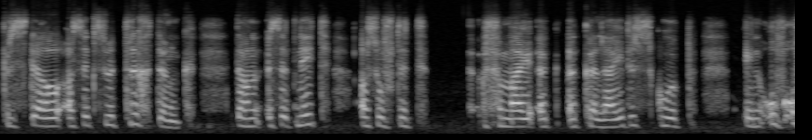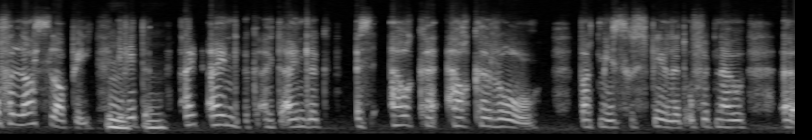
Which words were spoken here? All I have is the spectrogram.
Christel as ek so terugdink dan is dit net asof dit vir my 'n 'n kaleidoskoop en of of 'n laslappie jy weet mm, mm. uiteindelik uiteindelik is elke elke rol wat mens gespeel het of dit nou 'n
